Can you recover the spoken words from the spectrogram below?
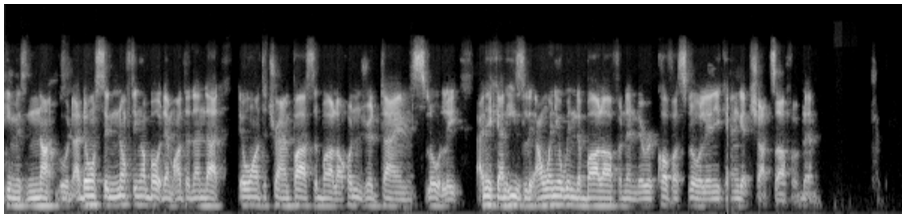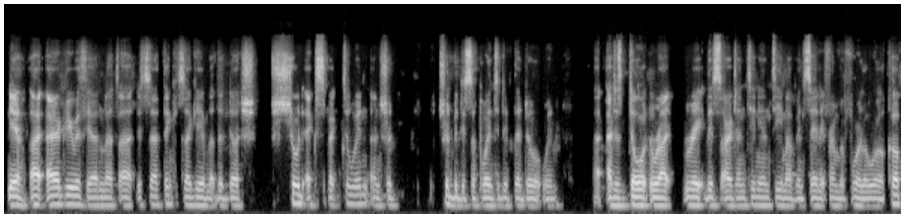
team is not good. I don't say nothing about them other than that they want to try and pass the ball a hundred times slowly, and you can easily. And when you win the ball off of them, they recover slowly, and you can get shots off of them. Yeah, I, I agree with you on that. Uh, it's I think it's a game that the Dutch should expect to win and should should be disappointed if they don't win. I just don't rate, this Argentinian team. I've been saying it from before the World Cup.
